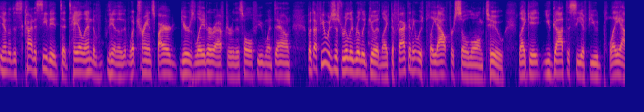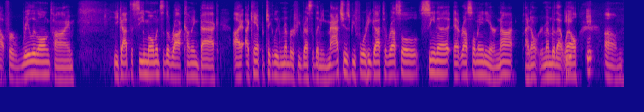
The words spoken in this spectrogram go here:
you know, this kind of see the, the tail end of you know what transpired years later after this whole feud went down. But that feud was just really, really good. Like the fact that it was played out for so long too. Like it, you got to see a feud play out for a really long time. You got to see moments of The Rock coming back. I, I can't particularly remember if he wrestled any matches before he got to wrestle Cena at WrestleMania or not. I don't remember that well. He, Um,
